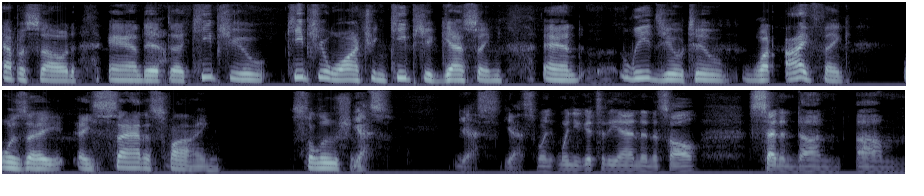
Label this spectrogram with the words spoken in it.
episode and it uh, keeps you keeps you watching keeps you guessing and leads you to what I think was a a satisfying solution yes. Yes. Yes. When when you get to the end and it's all said and done, um,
